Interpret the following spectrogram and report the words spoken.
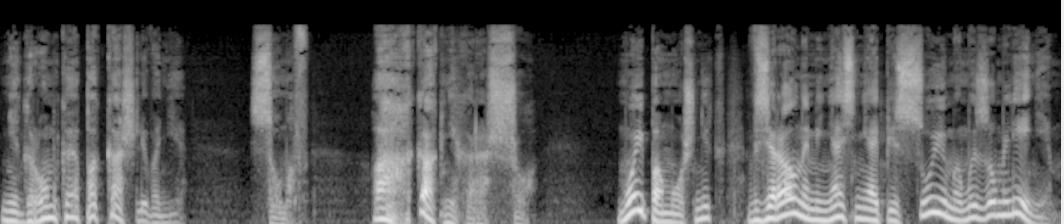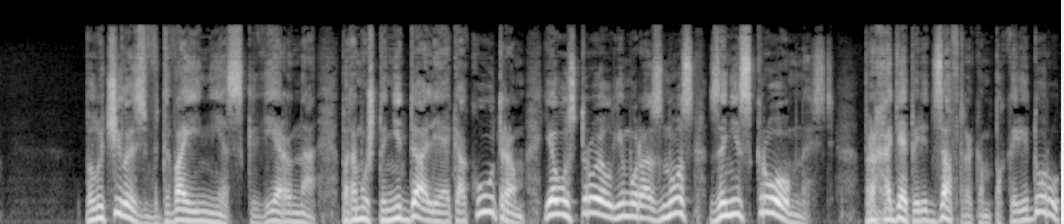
негромкое покашливание. Сомов. Ах, как нехорошо! Мой помощник взирал на меня с неописуемым изумлением. Получилось вдвойне скверно, потому что не далее, как утром, я устроил ему разнос за нескромность. Проходя перед завтраком по коридору,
